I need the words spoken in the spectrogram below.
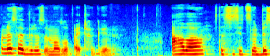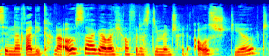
Und deshalb wird es immer so weitergehen. Aber das ist jetzt ein bisschen eine radikale Aussage, aber ich hoffe, dass die Menschheit ausstirbt,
